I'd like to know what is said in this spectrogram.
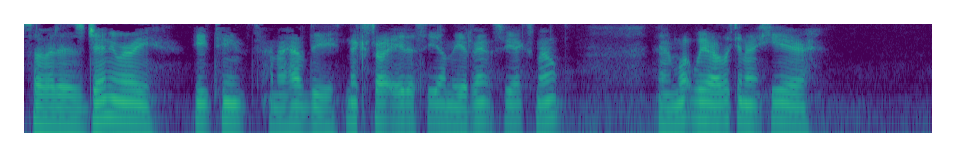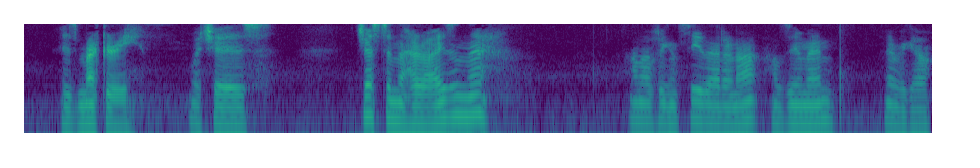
So it is January 18th and I have the Nexstar 8se on the Advanced VX mount. And what we are looking at here is Mercury which is just in the horizon there. I don't know if we can see that or not. I'll zoom in. There we go.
